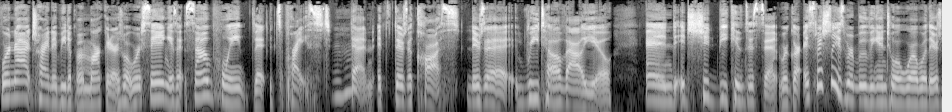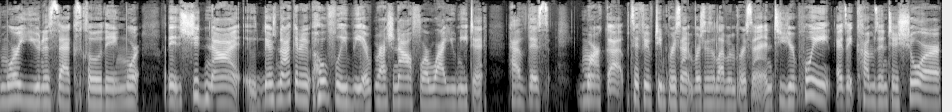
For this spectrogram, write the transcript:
We're not trying to beat up on marketers. What we're saying is at some point that it's priced. Mm-hmm. Then it's there's a cost, there's a retail value, and it should be consistent. Regard, especially as we're moving into a world where there's more unisex clothing. More, it should not. There's not going to hopefully be a rationale for why you need to have this markup to 15% versus 11%. And to your point, as it comes into shore,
